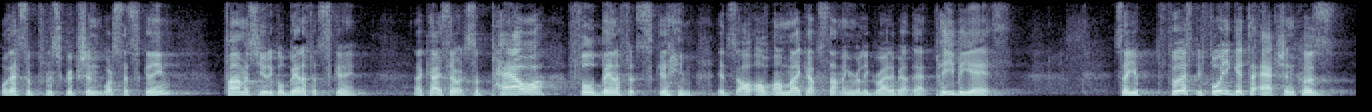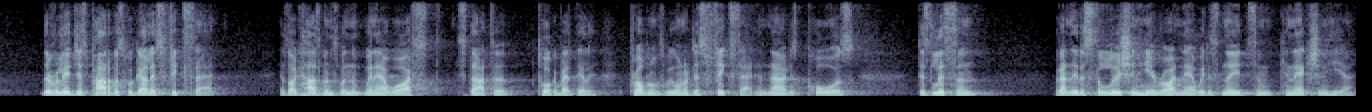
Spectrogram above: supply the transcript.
Well, that's the prescription. What's the scheme? pharmaceutical benefit scheme. Okay, so it's a powerful benefit scheme. It's, I'll, I'll make up something really great about that. PBS. So you first, before you get to action, because the religious part of us will go, let's fix that. It's like husbands when, when our wives start to talk about their problems. We want to just fix that. No, just pause, just listen. We don't need a solution here right now. We just need some connection here.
